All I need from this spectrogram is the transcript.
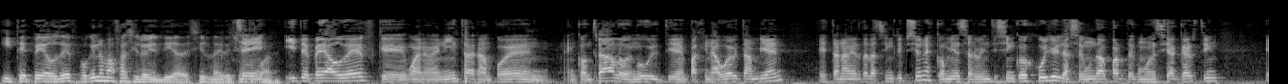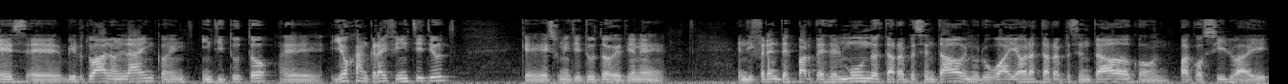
ITP AUDEF, porque es lo más fácil hoy en día decir una dirección. Sí, ITP AUDEF, que bueno, en Instagram pueden encontrarlo, en Google tienen página web también. Están abiertas las inscripciones, comienza el 25 de julio y la segunda parte, como decía Kerstin, es eh, virtual, online, con el Instituto eh, Johan Cruyff Institute, que es un instituto que tiene en diferentes partes del mundo está representado, en Uruguay ahora está representado con Paco Silva ahí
